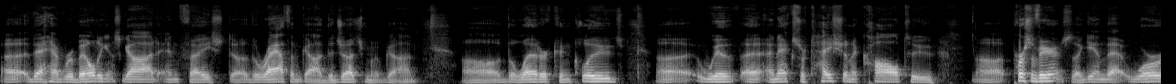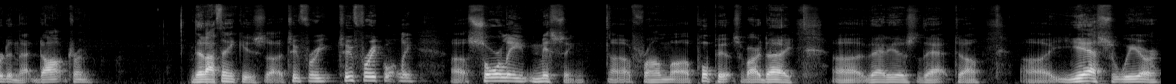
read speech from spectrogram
that have rebelled against God and faced the wrath of God, the judgment of God. the letter concludes with a, an exhortation, a call to uh, perseverance, again, that word and that doctrine that I think is uh, too, free, too frequently uh, sorely missing uh, from uh, pulpits of our day. Uh, that is, that yes, we are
